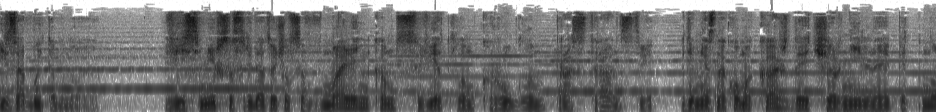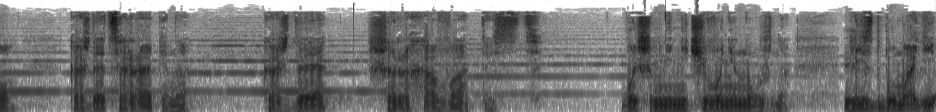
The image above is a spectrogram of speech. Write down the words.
и забыто мною. Весь мир сосредоточился в маленьком, светлом, круглом пространстве, где мне знакомо каждое чернильное пятно, каждая царапина, каждая шероховатость. Больше мне ничего не нужно. Лист бумаги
